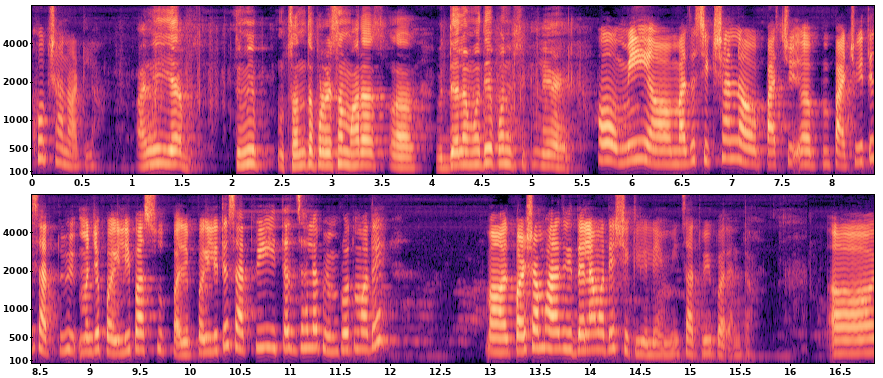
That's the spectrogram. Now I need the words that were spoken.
खूप छान वाटलं. आणि या तुम्ही संत परशुराम महाराज विद्यालयामध्ये पण शिकले आहे हो मी अ, माझं शिक्षण अ, पाचवी अ, पाचवी ते सातवी म्हणजे पहिलीपासून पहि- पहिली ते सातवी इथंच झालं पिंपरोतमध्ये अ, परशुराम महाराज विद्यालयामध्ये शिकलेली आहे मी सातवीपर्यंत. अ,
